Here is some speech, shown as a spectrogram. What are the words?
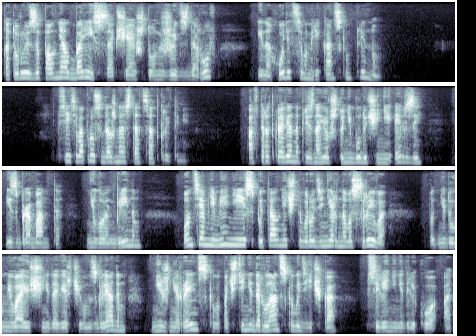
которую заполнял Борис, сообщая, что он жив-здоров и находится в американском плену. Все эти вопросы должны остаться открытыми. Автор откровенно признает, что не будучи ни Эльзой из Брабанта, ни Лоенгрином, он, тем не менее, испытал нечто вроде нервного срыва под недоумевающим недоверчивым взглядом нижнерейнского, почти нидерландского дьячка в селении недалеко от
